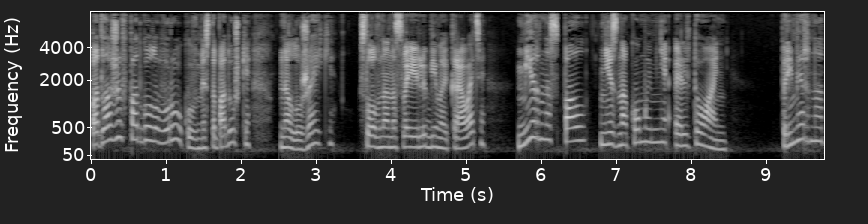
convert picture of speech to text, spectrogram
подложив под голову руку вместо подушки на лужайке, словно на своей любимой кровати, мирно спал незнакомый мне Эльтуань, примерно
